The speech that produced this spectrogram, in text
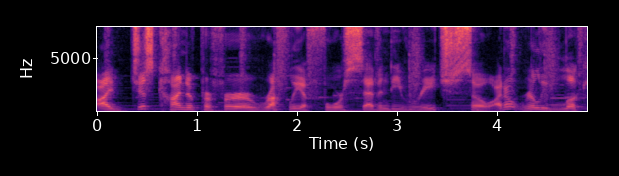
I just kind of prefer roughly a 470 reach, so I don't really look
